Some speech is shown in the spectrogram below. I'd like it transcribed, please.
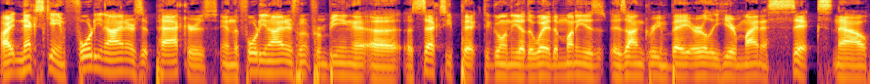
All right, next game, 49ers at Packers, and the 49ers went from being a, a, a sexy pick to going the other way. The money is, is on Green Bay early here, minus six. Now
